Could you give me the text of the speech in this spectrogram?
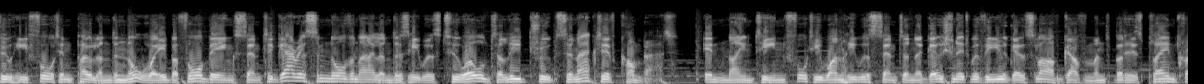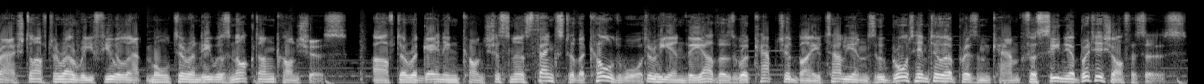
II he fought in Poland and Norway before being sent to garrison Northern Ireland as he was too old to lead troops in active combat. In 1941 he was sent to negotiate with the Yugoslav government but his plane crashed after a refuel at Malta and he was knocked unconscious. After regaining consciousness thanks to the cold water he and the others were captured by Italians who brought him to a prison camp for senior British officers.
